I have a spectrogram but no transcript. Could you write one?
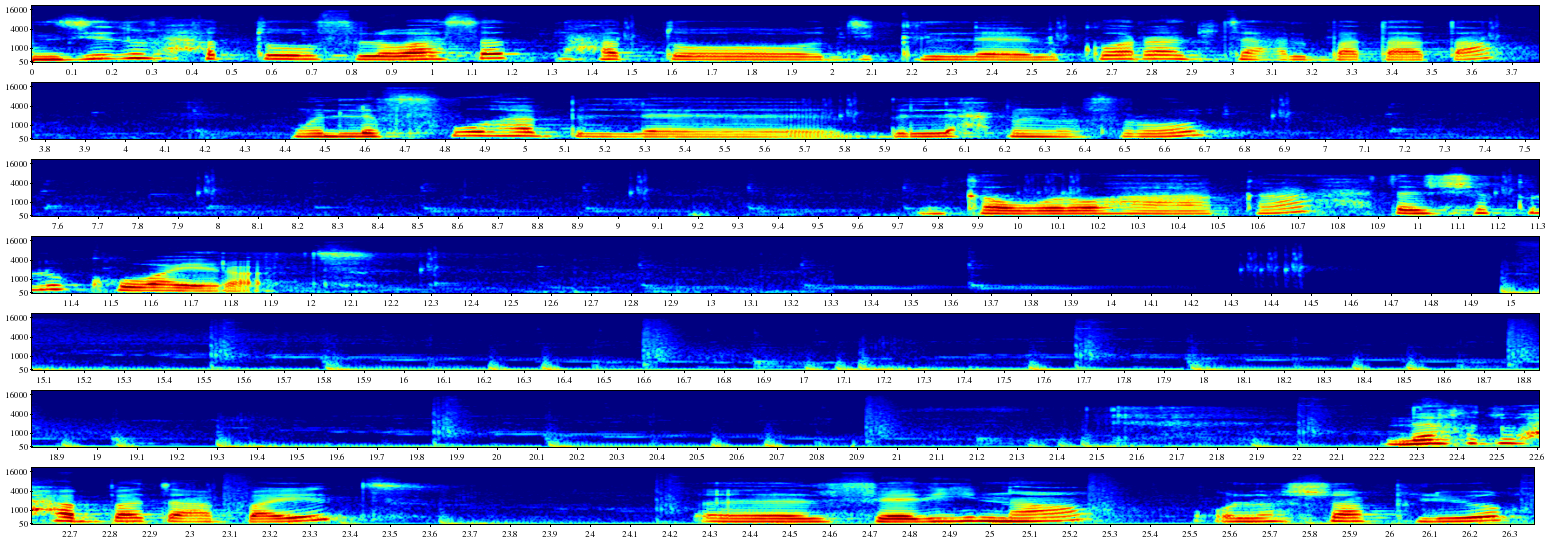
ونزيدو نحطو في الوسط نحطو ديك الكرة نتاع البطاطا ونلفوها باللحم المفروم. نكوروها هكا حتى نشكلو كويرات ناخدو حبة تاع بيض الفرينة ولا شابلور.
